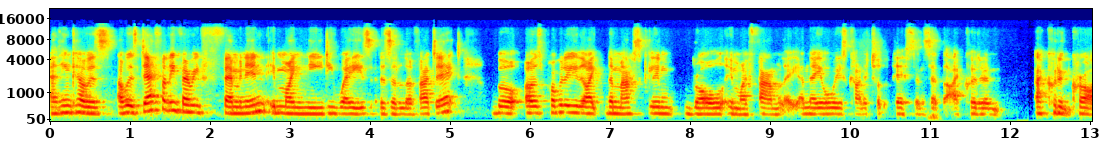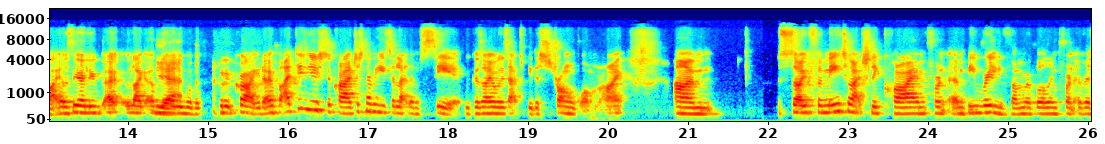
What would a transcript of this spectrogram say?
I think I was I was definitely very feminine in my needy ways as a love addict, but I was probably like the masculine role in my family, and they always kind of took the piss and said that I couldn't I couldn't cry. I was the only uh, like I'm yeah. the only woman who couldn't cry, you know. But I did used to cry. I just never used to let them see it because I always had to be the strong one, right? Um, so for me to actually cry in front and be really vulnerable in front of a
